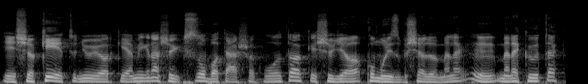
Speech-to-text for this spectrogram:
és a két New Yorki emigráns, akik szobatársak voltak, és ugye a kommunizmus elől menekültek,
